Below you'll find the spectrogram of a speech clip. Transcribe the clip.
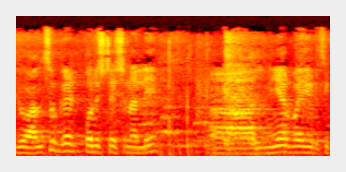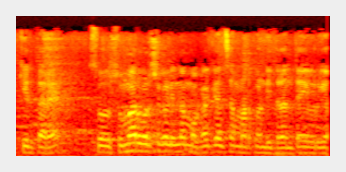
ಇದು ಅಲ್ಸುಗೇಟ್ ಪೊಲೀಸ್ ಸ್ಟೇಷನ್ ಅಲ್ಲಿ ನಿಯರ್ ಬೈ ಇವ್ರು ಸಿಕ್ಕಿರ್ತಾರೆ. ಸೊ ಸುಮಾರು ವರ್ಷಗಳಿಂದ ಮಗ ಕೆಲಸ ಮಾಡ್ಕೊಂಡಿದ್ರಂತೆ. ಇವರಿಗೆ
